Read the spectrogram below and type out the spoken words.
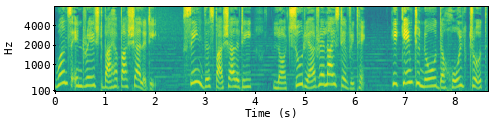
once enraged by her partiality, seeing this partiality, Lord Surya realized everything. He came to know the whole truth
